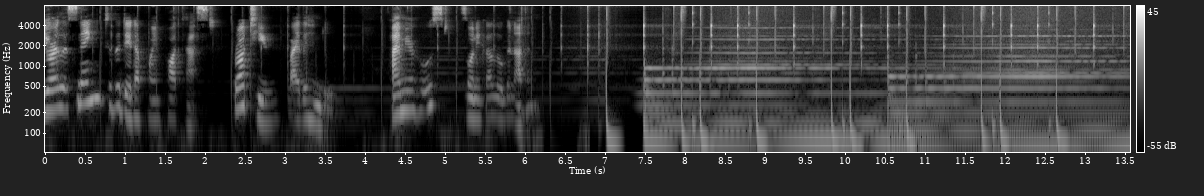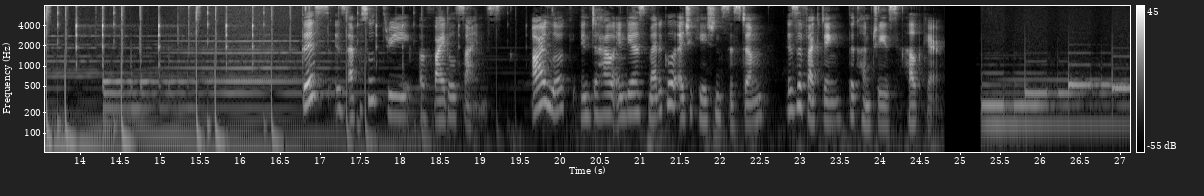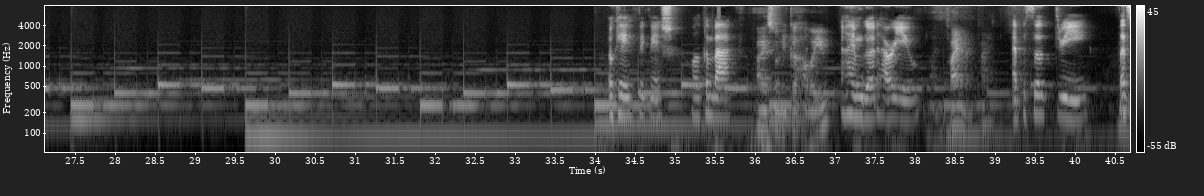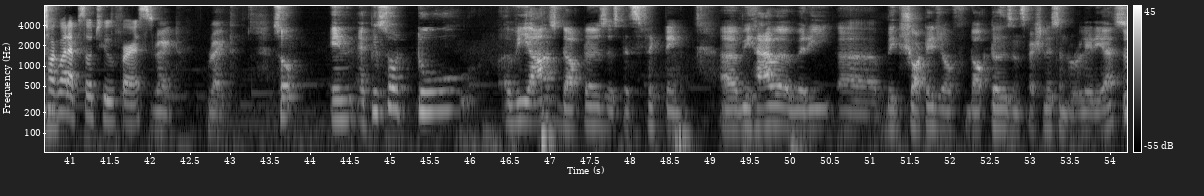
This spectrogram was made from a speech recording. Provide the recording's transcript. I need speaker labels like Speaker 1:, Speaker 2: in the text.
Speaker 1: You are listening to the Data Point podcast, brought to you by The Hindu. I'm your host, Sonikka Loganathan. This is episode 3 of Vital Signs, our look into how India's medical education system is affecting the country's healthcare. Okay, Vignesh, welcome back.
Speaker 2: Hi Sonikka, how are you?
Speaker 1: I'm good. How are you?
Speaker 2: I'm fine, I'm fine.
Speaker 1: Episode 3. Let's talk about episode 2 first.
Speaker 2: Right, right. So in episode 2, uh, we asked doctors a specific thing. Uh, we have a very uh, big shortage of doctors and specialists in rural areas.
